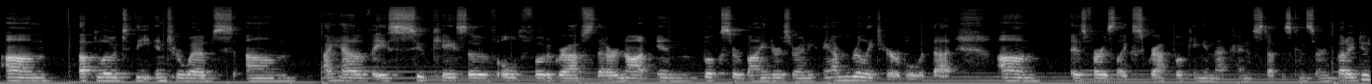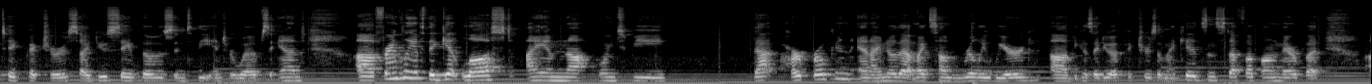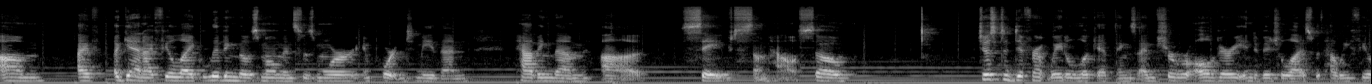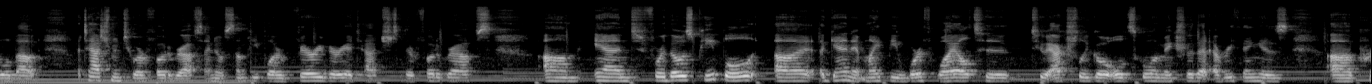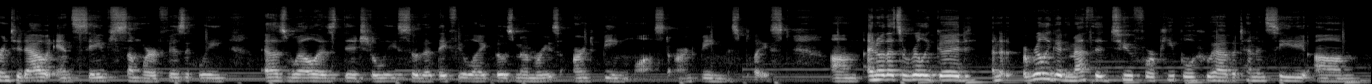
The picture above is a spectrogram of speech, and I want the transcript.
um, upload to the interwebs um, I have a suitcase of old photographs that are not in books or binders or anything. I'm really terrible with that. Um, as far as like scrapbooking and that kind of stuff is concerned. But I do take pictures. I do save those into the interwebs. And uh, frankly, if they get lost, I am not going to be that heartbroken. And I know that might sound really weird uh, because I do have pictures of my kids and stuff up on there. But um, I've again, I feel like living those moments was more important to me than having them uh, saved somehow. So, just a different way to look at things. I'm sure we're all very individualized with how we feel about attachment to our photographs. I know some people are very, very attached to their photographs. Um, and for those people, uh, again, it might be worthwhile to to actually go old school and make sure that everything is uh, printed out and saved somewhere physically as well as digitally so that they feel like those memories aren't being lost, aren't being misplaced. Um, I know that's a really good a really good method too for people who have a tendency um,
